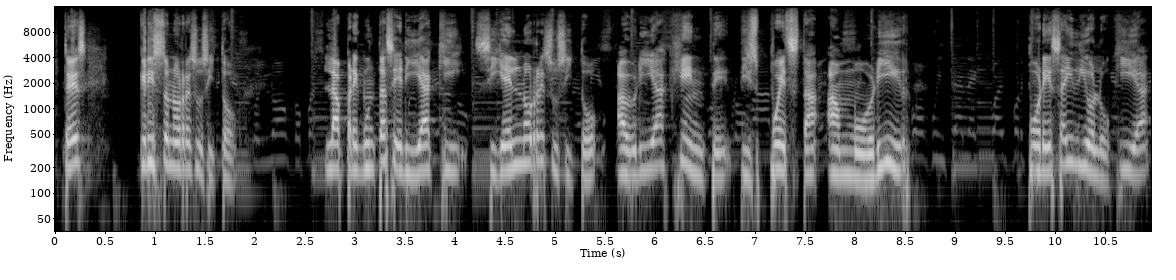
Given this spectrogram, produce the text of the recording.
Entonces, Cristo no resucitó. La pregunta sería aquí, si Él no resucitó, ¿habría gente dispuesta a morir por esa ideología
